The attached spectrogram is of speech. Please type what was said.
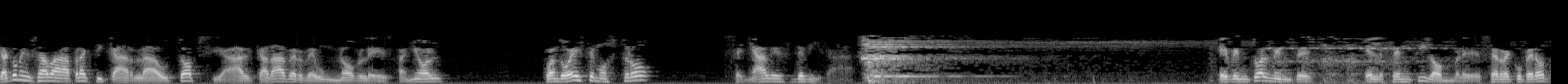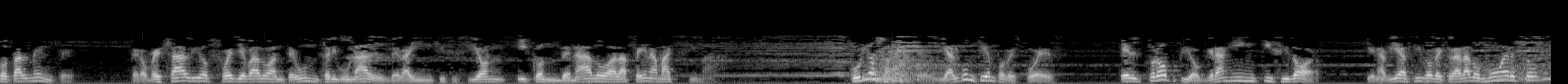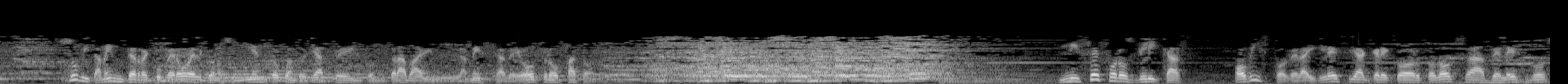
ya comenzaba a practicar la autopsia al cadáver de un noble español cuando éste mostró señales de vida. Eventualmente, el gentil hombre se recuperó totalmente pero Besalio fue llevado ante un tribunal de la Inquisición y condenado a la pena máxima. Curiosamente, y algún tiempo después, el propio gran inquisidor, quien había sido declarado muerto, súbitamente recuperó el conocimiento cuando ya se encontraba en la mesa de otro patólogo. Nicéforos Glicas obispo de la iglesia greco-ortodoxa de Lesbos,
